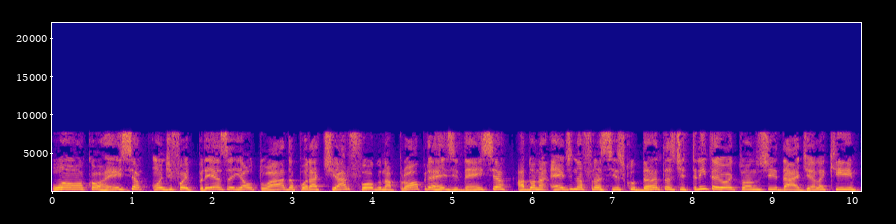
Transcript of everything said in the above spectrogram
uma ocorrência onde foi presa e autuada por atear fogo na própria residência a dona Edna Francisco Dantas, de 38 anos de idade. Ela que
